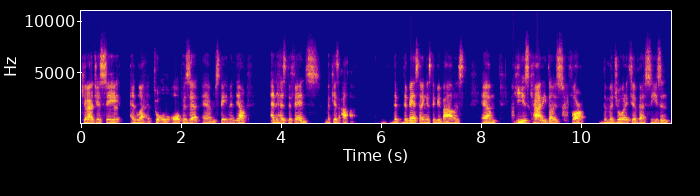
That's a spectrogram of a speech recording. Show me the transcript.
Can I just say, and let a total opposite um, statement there, in his defence, because I, the, the best thing is to be balanced. Um, he has carried us for the majority of this season,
